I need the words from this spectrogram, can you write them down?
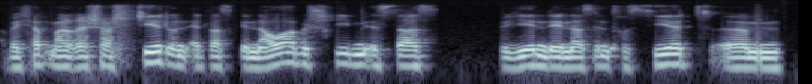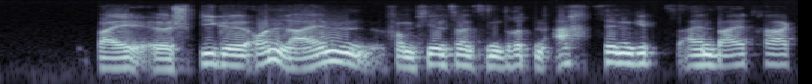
Aber ich habe mal recherchiert und etwas genauer beschrieben ist das für jeden, den das interessiert. Ähm, bei äh, Spiegel Online vom 24.03.18 gibt es einen Beitrag,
